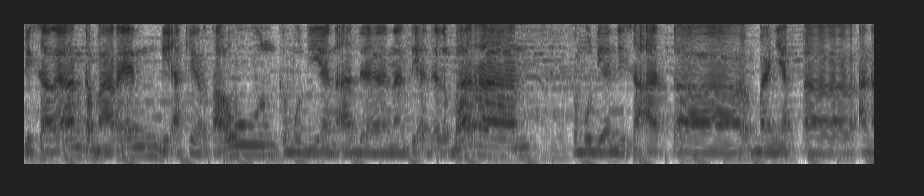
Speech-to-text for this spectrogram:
Misalnya kemarin di akhir tahun, kemudian ada nanti ada lebaran, kemudian di saat uh, banyak anak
